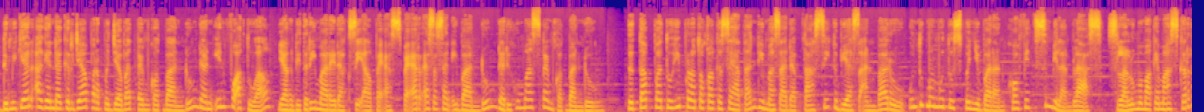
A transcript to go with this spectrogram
Demikian agenda kerja para pejabat Pemkot Bandung dan info aktual yang diterima redaksi LPS PR SSNI Bandung dari Humas Pemkot Bandung. Tetap patuhi protokol kesehatan di masa adaptasi kebiasaan baru untuk memutus penyebaran COVID-19. Selalu memakai masker,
